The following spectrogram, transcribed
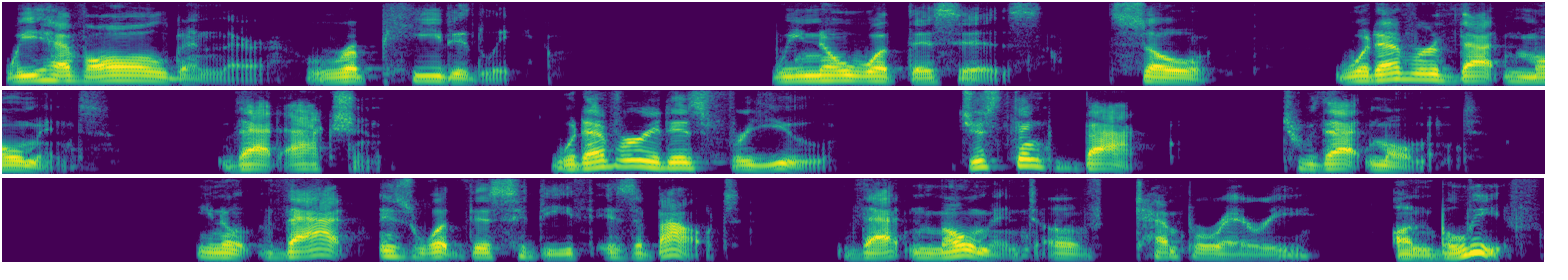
We have all been there repeatedly. We know what this is. So, whatever that moment, that action, whatever it is for you, just think back to that moment. You know, that is what this hadith is about that moment of temporary unbelief.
